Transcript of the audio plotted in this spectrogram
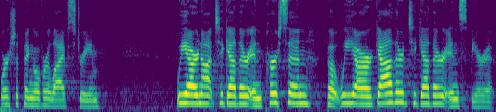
worshiping over live stream. We are not together in person, but we are gathered together in spirit,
